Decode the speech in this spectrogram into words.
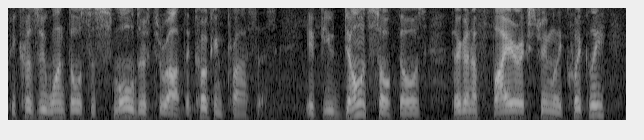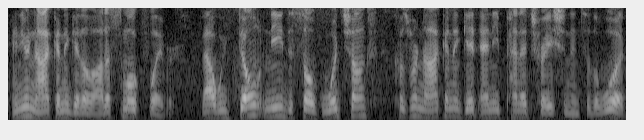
because we want those to smolder throughout the cooking process. If you don't soak those, they're going to fire extremely quickly and you're not going to get a lot of smoke flavor. Now we don't need to soak wood chunks because we're not going to get any penetration into the wood,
